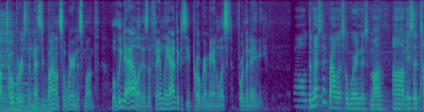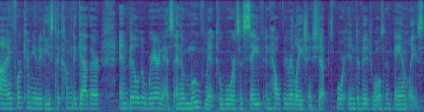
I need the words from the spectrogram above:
October is Domestic Violence Awareness Month. Lolita Allen is a family advocacy program analyst for the Navy. Well, Domestic Violence Awareness Month um, is a time for communities to come together and build awareness and a movement towards a safe and healthy relationship for individuals and families.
